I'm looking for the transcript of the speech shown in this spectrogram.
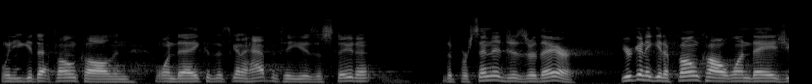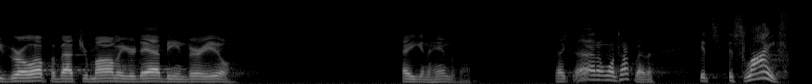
When you get that phone call, and one day, because it's going to happen to you as a student, the percentages are there. You're going to get a phone call one day as you grow up about your mom or your dad being very ill. How are you going to handle that? Like, ah, I don't want to talk about that. It's, it's life.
